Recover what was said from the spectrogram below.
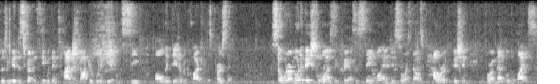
there's gonna be a discrepancy within time and the doctor wouldn't be able to see all the data required for this person. So what our motivation was to create a sustainable energy source that was power efficient for a medical device.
